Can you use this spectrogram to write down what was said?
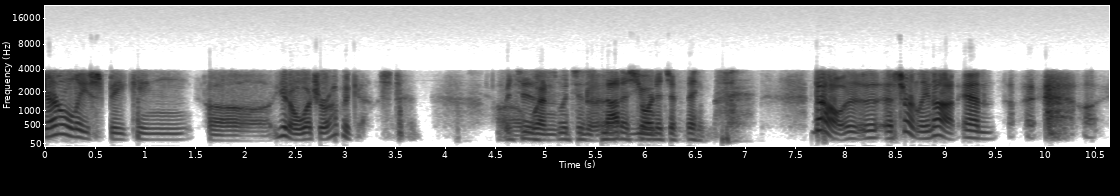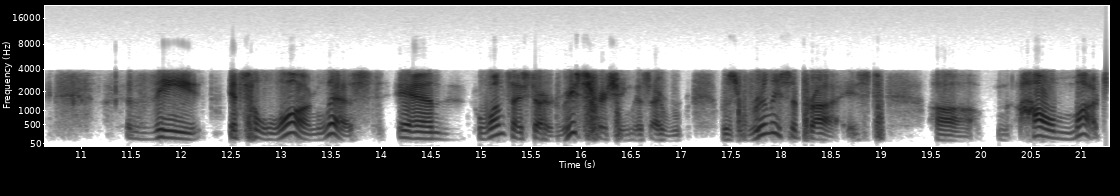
generally speaking, uh, you know, what you're up against. Which is when, which is not a shortage you, of things. No, uh, certainly not. And uh, the it's a long list, and once I started researching this, I was really surprised uh, how much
